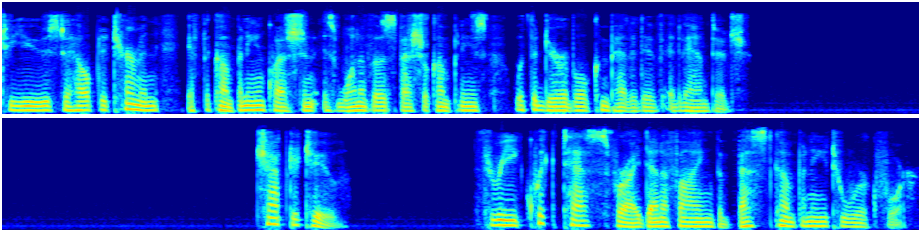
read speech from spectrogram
to use to help determine if the company in question is one of those special companies with a durable competitive advantage. Chapter 2 Three quick tests for identifying the best company to work for.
